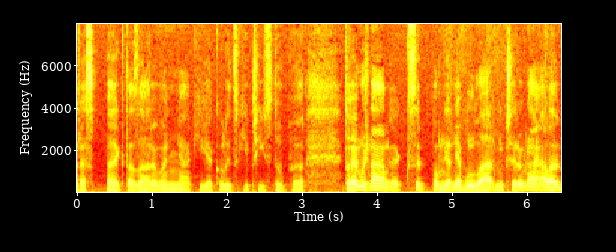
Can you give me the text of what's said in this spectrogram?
respekt a zároveň nějaký jako lidský přístup. To je možná jaksi poměrně bulvární přirovnání, ale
